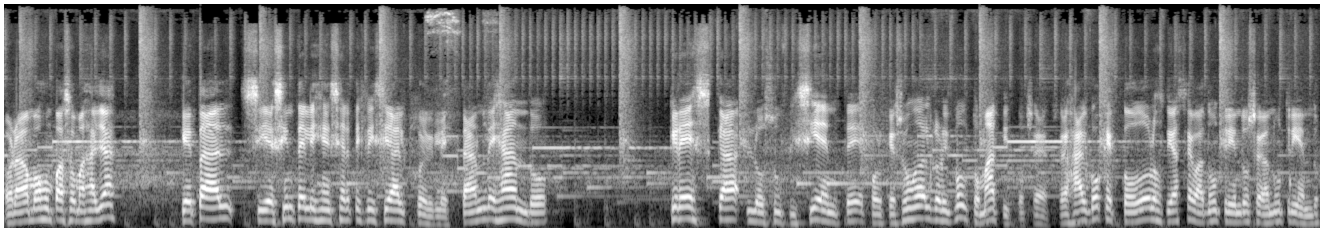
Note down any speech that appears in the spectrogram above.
Ahora vamos un paso más allá. ¿Qué tal si esa inteligencia artificial que le están dejando crezca lo suficiente? Porque eso es un algoritmo automático. O sea, eso es algo que todos los días se va nutriendo, se va nutriendo.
